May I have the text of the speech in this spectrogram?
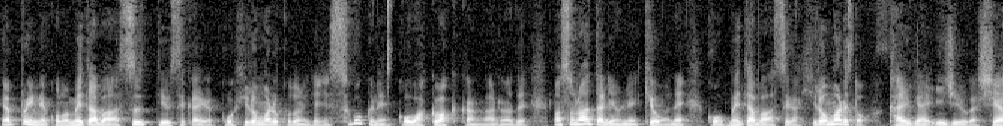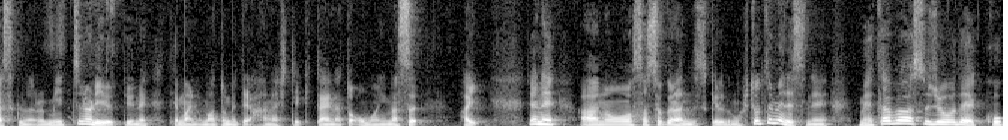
やっぱりねこのメタバースっていう世界がこう広まることに対してすごくねこうワクワク感があるので、まあ、その辺りをね今日はねこうメタバースが広まると海外移住がしやすくなる3つの理由っていうねテーマにまとめて話していきたいなと思います。はい、でね、あのー、早速なんですけれども1つ目ですねメタバース上で国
